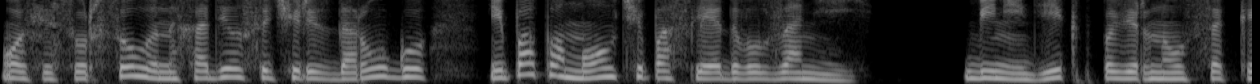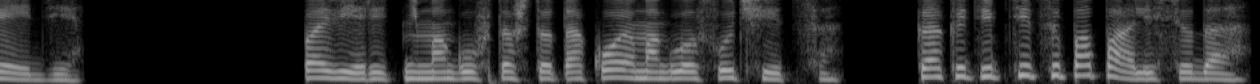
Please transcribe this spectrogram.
Офис Урсулы находился через дорогу, и папа молча последовал за ней. Бенедикт повернулся к Эдди. «Поверить не могу в то, что такое могло случиться. Как эти птицы попали сюда?»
